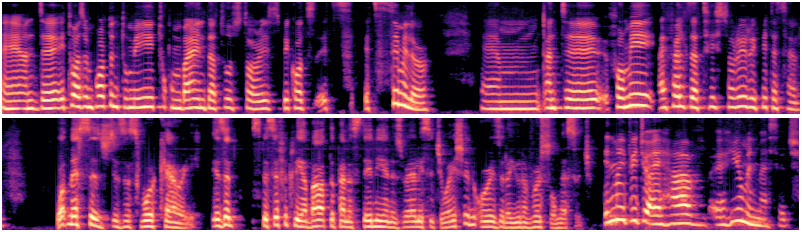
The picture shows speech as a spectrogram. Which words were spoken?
And it was important to me to combine the two stories because it's it's similar um, and uh, for me, I felt that history repeats itself. What message does this work carry? Is it specifically about the Palestinian Israeli situation or is it a universal message? In my video, I have a human message.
